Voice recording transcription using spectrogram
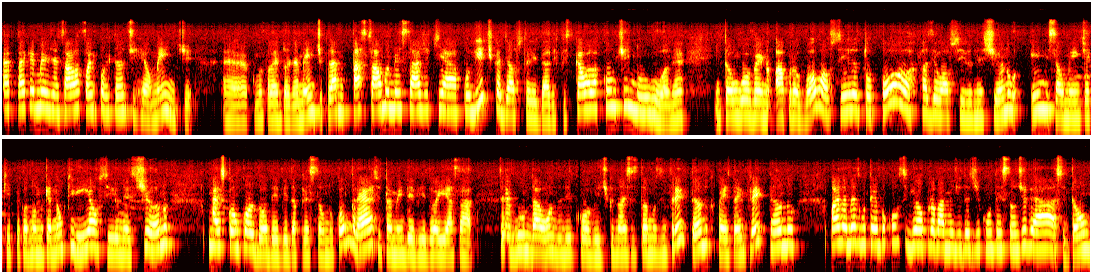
A PEC emergencial ela foi importante realmente, é, como eu falei anteriormente, para passar uma mensagem que a política de austeridade fiscal ela continua, né? Então o governo aprovou o auxílio, topou fazer o auxílio neste ano. Inicialmente a equipe econômica não queria auxílio neste ano, mas concordou devido à pressão do Congresso e também devido aí a essa segunda onda de Covid que nós estamos enfrentando, que o país está enfrentando mas ao mesmo tempo conseguiu aprovar medidas de contenção de gasto. Então,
